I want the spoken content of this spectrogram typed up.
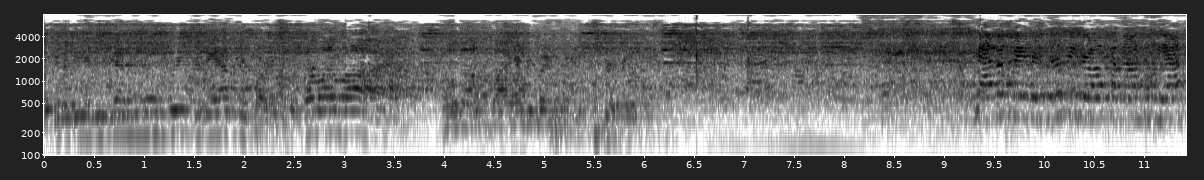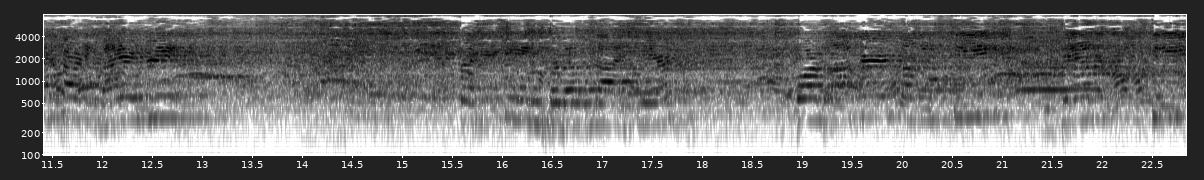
We're going to be in the and Mill Creek the after party, so come on by. Hold on, by everybody. If you have a favorite Derby girl, come out to the after party. Buy her a drink. First team for both sides here. Four blockers on each team. The Jammer team.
